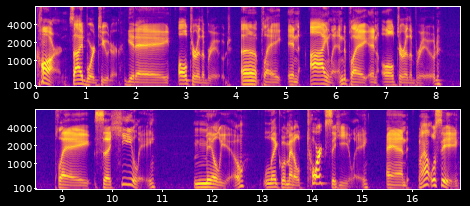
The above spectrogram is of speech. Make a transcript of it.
Karn, sideboard tutor, get a Altar of the Brood. Uh, play an Island, play an Altar of the Brood, play Saheeli, Milieu, Liquimetal Torque Saheeli, and, well, we'll see.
